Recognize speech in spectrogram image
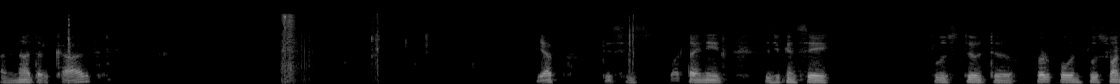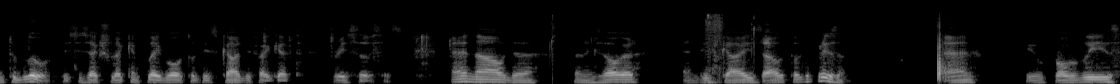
another card. Yep, this is what I need. As you can see, plus 2 to purple and plus 1 to blue. This is actually I can play both of these cards if I get resources. And now the turn is over and this guy is out of the prison. And he probably is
